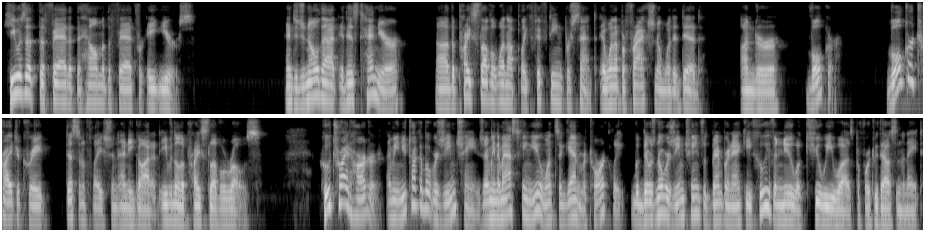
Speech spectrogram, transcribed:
He was at the Fed, at the helm of the Fed for eight years. And did you know that in his tenure, uh, the price level went up like 15%? It went up a fraction of what it did under Volcker. Volcker tried to create disinflation and he got it, even though the price level rose. Who tried harder? I mean, you talk about regime change. I mean, I'm asking you once again rhetorically. There was no regime change with Ben Bernanke. Who even knew what QE was before 2008?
